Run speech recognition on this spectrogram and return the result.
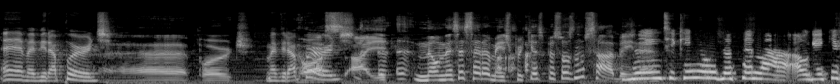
É, vai virar purge. É, Purge. Vai virar purge. Nossa, aí... Não necessariamente, porque as pessoas não sabem, né? Gente, quem usa, sei lá, alguém que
